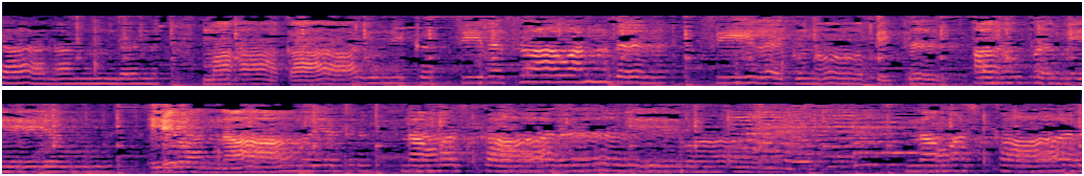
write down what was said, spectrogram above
සුදානන්දන මහා කාරුණික සිරසවන්දන සීල ගුණෝපිත අනුපමේය වූ එවන් නාමයට নমස්කාර වේවා. নমස්කාර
